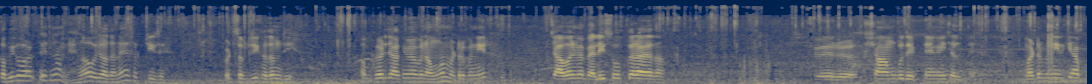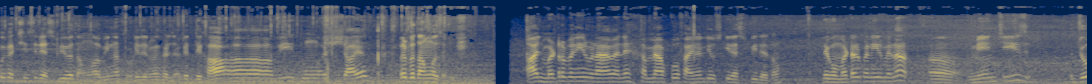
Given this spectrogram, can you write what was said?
कभी कभार तो इतना महँगा हो जाता ना ये सब चीज़ें। बट सब्ज़ी ख़त्म थी। अब घर जाके मैं बनाऊँगा मटर पनीर। चावल मैं पहले ही सोख कर आया था। फिर शाम को देखते हैं, कहीं चलते हैं। मटर पनीर की आपको एक अच्छी सी रेसिपी बताऊँगा, अभी ना थोड़ी देर में घर जाके दिखा भी दूँगा शायद, पर बताऊँगा ज़रूर। आज मटर पनीर बनाया मैंने, अब मैं आपको फाइनली उसकी रेसिपी देता हूँ। देखो, मटर पनीर में ना मेन चीज़ जो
